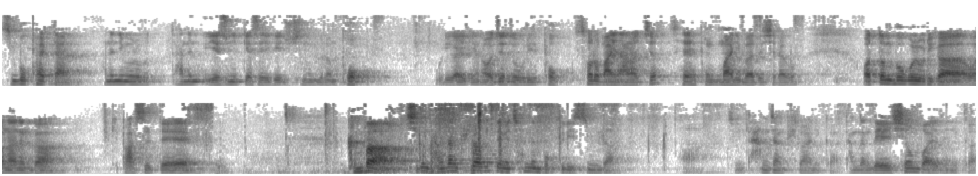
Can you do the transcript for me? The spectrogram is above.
진복팔단 하느님으로 하는 예수님께서 얘기해 주시는 그런 복 우리가 이제 어제도 우리 복 서로 많이 나눴죠. 새해 복 많이 받으시라고 어떤 복을 우리가 원하는가 봤을 때 금방 지금 당장 필요하기 때문에 찾는 복들이 있습니다. 아, 지금 당장 필요하니까 당장 내일 시험 봐야 되니까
